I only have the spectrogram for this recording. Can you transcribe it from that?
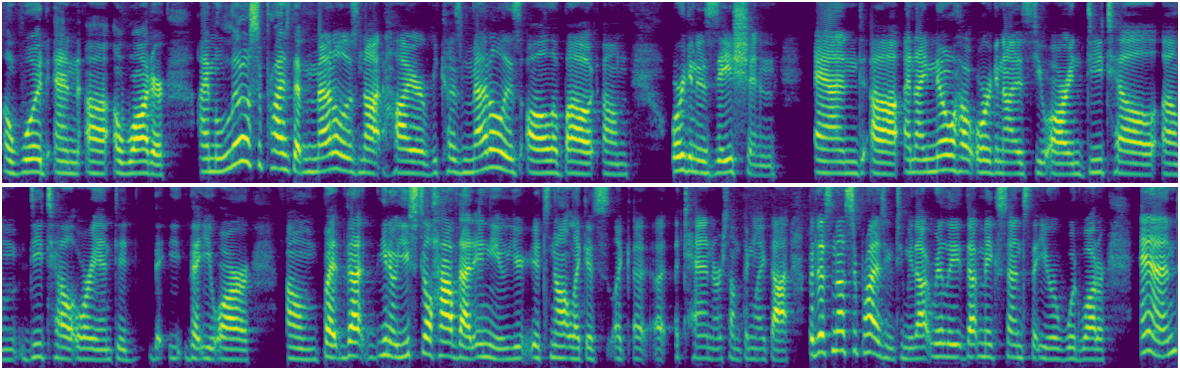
a wood and uh, a water. I'm a little surprised that metal is not higher because metal is all about um, organization. And uh, and I know how organized you are and detail um, detail oriented that that you are. Um, but that you know you still have that in you. You're, it's not like it's like a, a, 10 or something like that. But that's not surprising to me. That really that makes sense that you're a wood water. And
